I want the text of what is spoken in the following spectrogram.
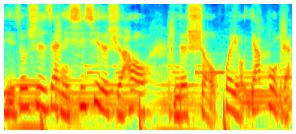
也就是在你吸气的时候，你的手会有压迫感。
